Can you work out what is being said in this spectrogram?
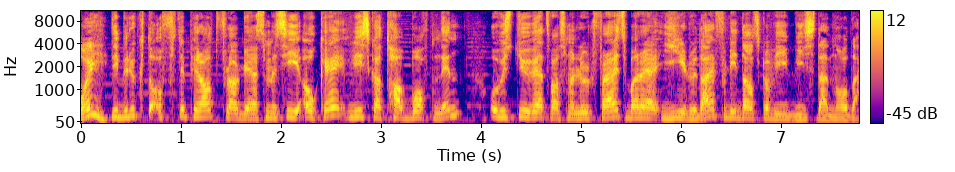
Oi! De brukte ofte piratflagget som å si OK, vi skal ta båten din, og hvis du vet hva som er lurt for deg, så bare gir du deg, Fordi da skal vi vise deg nåde.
